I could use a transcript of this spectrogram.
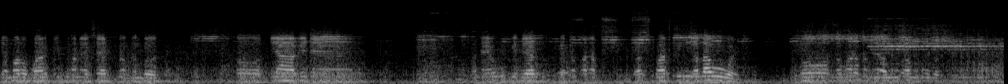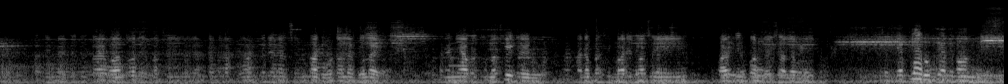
કે મારો પાર્કિંગ મને સેટનો ધંધો તો ત્યાં આવીને મને એવું કીધું કે તમારે બસ પાર્કિંગ ચલાવવું હોય તો તમારે મને આપવું આપવું પડશે. પછી મેં કીધું કાંઈ વાંધો નહીં પછી એમને મને ફોન કરીને સોમનાથ હોટલે બોલાવ્યા. અને ત્યાં બધું નક્કી કર્યું. અને પછી મારી પાસે પાર્કિંગ પર પૈસા લેવા તો કેટલા રૂપિયાની માંગ હતી?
